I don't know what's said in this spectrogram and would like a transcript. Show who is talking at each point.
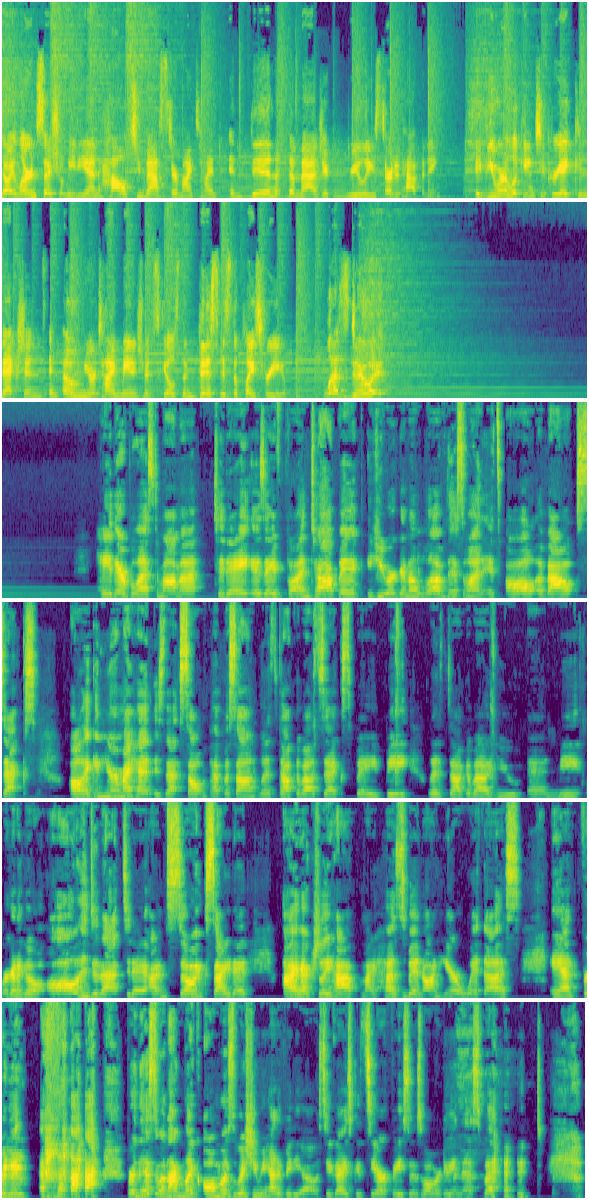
Speaker 1: so I learned social media and how to master my time, and then the magic really started happening. If you are looking to create connections and own your time management skills, then this is the place for you. Let's do it.
Speaker 2: Hey there, blessed mama. Today is a fun topic. You are going to love this one. It's all about sex all I can hear in my head is that Salt-N-Pepa song. Let's talk about sex, baby. Let's talk about you and me. We're going to go all into that today. I'm so excited. I actually have my husband on here with us. And for this, for this one, I'm like almost wishing we had a video so you guys could see our faces while we're doing this. But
